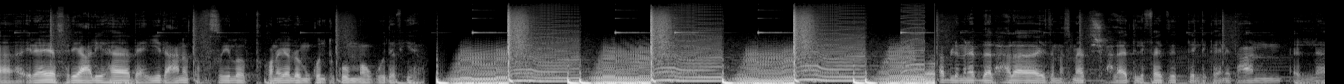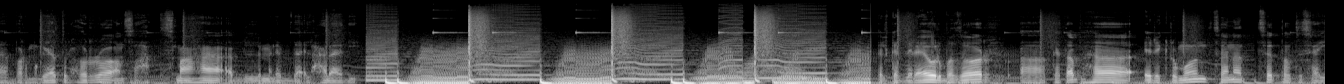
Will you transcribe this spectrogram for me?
آه قراية سريعة عليها بعيد عن التفاصيل التقنية اللي ممكن تكون موجودة فيها. قبل ما نبدأ الحلقة إذا ما سمعتش الحلقات اللي فاتت اللي كانت عن البرمجيات الحرة أنصحك تسمعها قبل ما نبدأ الحلقة دي. الكاتدرائية والبازار آه كتبها إريك ريموند سنة 96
